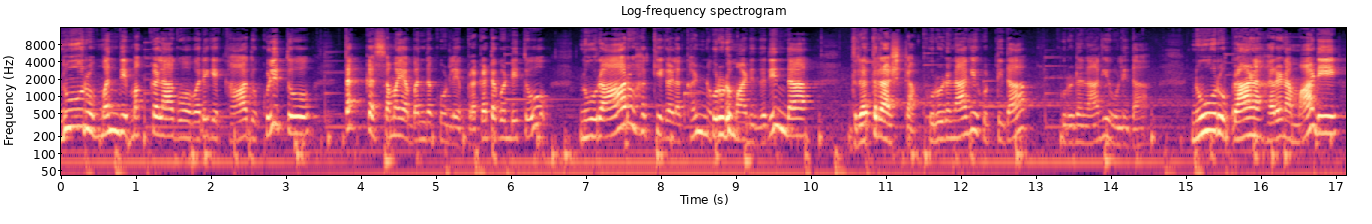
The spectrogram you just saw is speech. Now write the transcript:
ನೂರು ಮಂದಿ ಮಕ್ಕಳಾಗುವವರೆಗೆ ಕಾದು ಕುಳಿತು ತಕ್ಕ ಸಮಯ ಬಂದ ಕೂಡಲೇ ಪ್ರಕಟಗೊಂಡಿತು. ನೂರಾರು ಹಕ್ಕಿಗಳ ಕಣ್ಣು ಕುರುಡು ಮಾಡಿದರಿಂದ ಧೃತರಾಷ್ಟ್ರ ಕುರುಡನಾಗಿ ಹುಟ್ಟಿದ, ಕುರುಡನಾಗಿ ಉಳಿದ. ನೂರು ಪ್ರಾಣ ಹರಣ ಮಾಡಿ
